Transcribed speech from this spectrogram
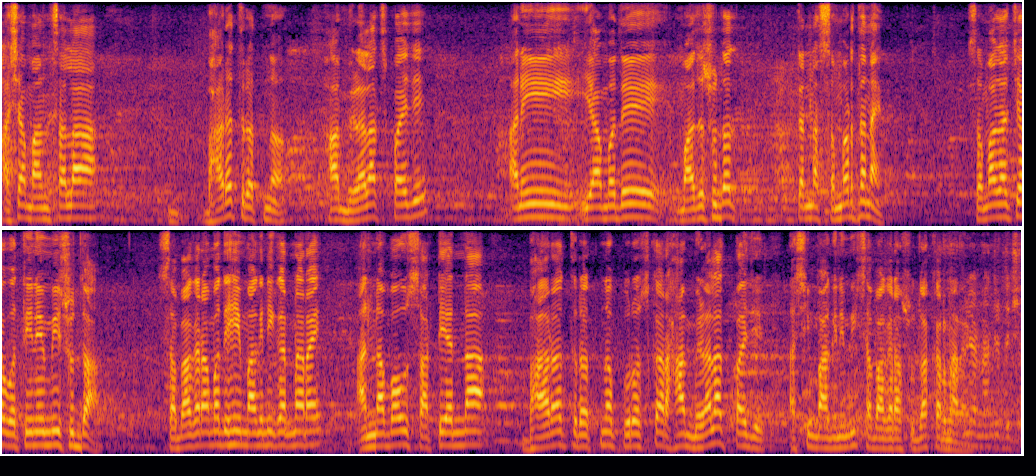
अशा माणसाला भारतरत्न हा मिळालाच पाहिजे. आणि यामध्ये माझंसुद्धा त्यांना समर्थन आहे. समाजाच्या वतीने मी सुद्धा सभागृहामध्ये ही मागणी करणार आहे. अण्णाभाऊ साठे यांना भारतरत्न पुरस्कार हा मिळालाच पाहिजे अशी मागणी मी सभागृहातसुद्धा करणार आहे.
